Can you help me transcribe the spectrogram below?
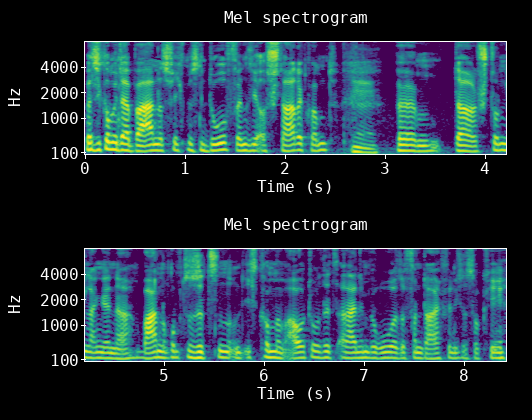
weil sie kommt mit der Bahn, das finde ich ein bisschen doof, wenn sie aus Stade kommt, Hm. ähm, da stundenlang in der Bahn rumzusitzen und ich komme im Auto, sitze allein im Büro, also von daher finde ich das okay,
